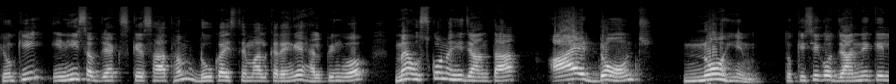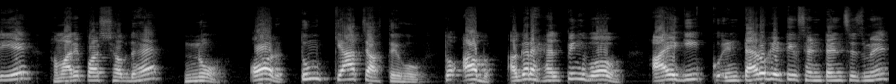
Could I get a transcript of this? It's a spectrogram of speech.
क्योंकि इन्हीं सब्जेक्ट्स के साथ हम डू का इस्तेमाल करेंगे हेल्पिंग वर्ब मैं उसको नहीं जानता। आई डोंट नो हिम तो किसी को जानने के लिए हमारे पास शब्द है नो no. और तुम क्या चाहते हो? तो अब अगर हेल्पिंग वर्ब आएगी इंटेरोगेटिव सेंटेंसेस में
